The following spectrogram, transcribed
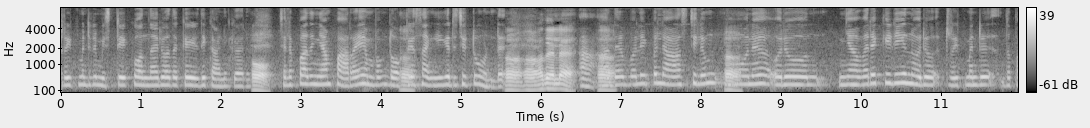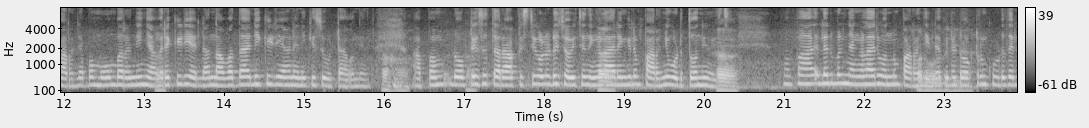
ട്രീറ്റ്മെന്റിൽ മിസ്റ്റേക്ക് വന്നാലും അതൊക്കെ എഴുതി കാണിക്കുമായിരുന്നു. ചിലപ്പോൾ അത് ഞാൻ പറയുമ്പം ഡോക്ടേഴ്സ് അംഗീകരിച്ചിട്ടും ഉണ്ട് അതേപോലെ ഇപ്പം ലാസ്റ്റിലും മോന് ഒരു ഞവരക്കിഴി എന്നൊരു ട്രീറ്റ്മെന്റ് ഇത് പറഞ്ഞപ്പോൾ മോൻ പറഞ്ഞ് ഞവരക്കിഴിയല്ല നവധാനി കിഴിയാണ് എനിക്ക് സ്യൂട്ട് ആവുന്നത് അപ്പം ഡോക്ടേഴ്സ് തെറാപ്പിസ്റ്റുകളോട് ചോദിച്ച് നിങ്ങൾ ആരെങ്കിലും പറഞ്ഞു കൊടുത്തോന്ന് ചോദിച്ചു. അപ്പോൾ എല്ലാവരും പറഞ്ഞു ഞങ്ങളാരും ഒന്നും പറഞ്ഞില്ല. പിന്നെ ഡോക്ടറും കൂടുതൽ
